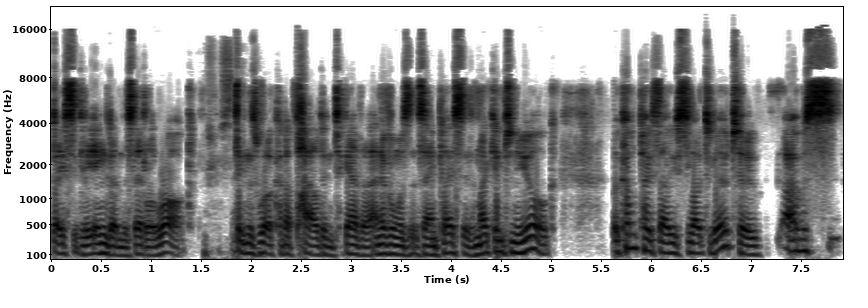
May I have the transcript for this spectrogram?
basically England, this little rock, things were kind of piled in together and everyone was at the same places. And I came to New York, a couple of places I used to like to go to, I was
